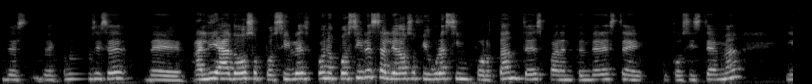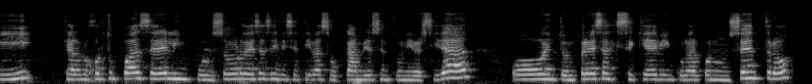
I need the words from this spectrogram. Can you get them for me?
de, ¿cómo se dice? de aliados o posibles, bueno, posibles aliados o figuras importantes para entender este ecosistema y que a lo mejor tú puedas ser el impulsor de esas iniciativas o cambios en tu universidad o en tu empresa que se quiere vincular con un centro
